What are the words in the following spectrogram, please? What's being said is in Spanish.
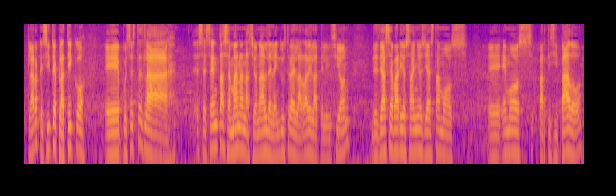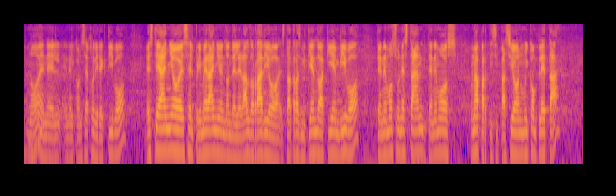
Claro que sí, te platico. Eh, pues esta es la 60 Semana Nacional de la Industria de la Radio y la Televisión. Desde hace varios años ya estamos, eh, hemos participado ¿no? en, el, en el Consejo Directivo. Este año es el primer año en donde el Heraldo Radio está transmitiendo aquí en vivo. Tenemos un stand, tenemos una participación muy completa.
